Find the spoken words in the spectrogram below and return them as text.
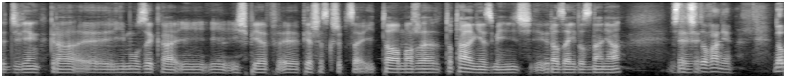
y, dźwięk gra y, i muzyka i, i, i śpiew y, pierwsze skrzypce i to może totalnie zmienić rodzaj doznania. Zdecydowanie. No,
